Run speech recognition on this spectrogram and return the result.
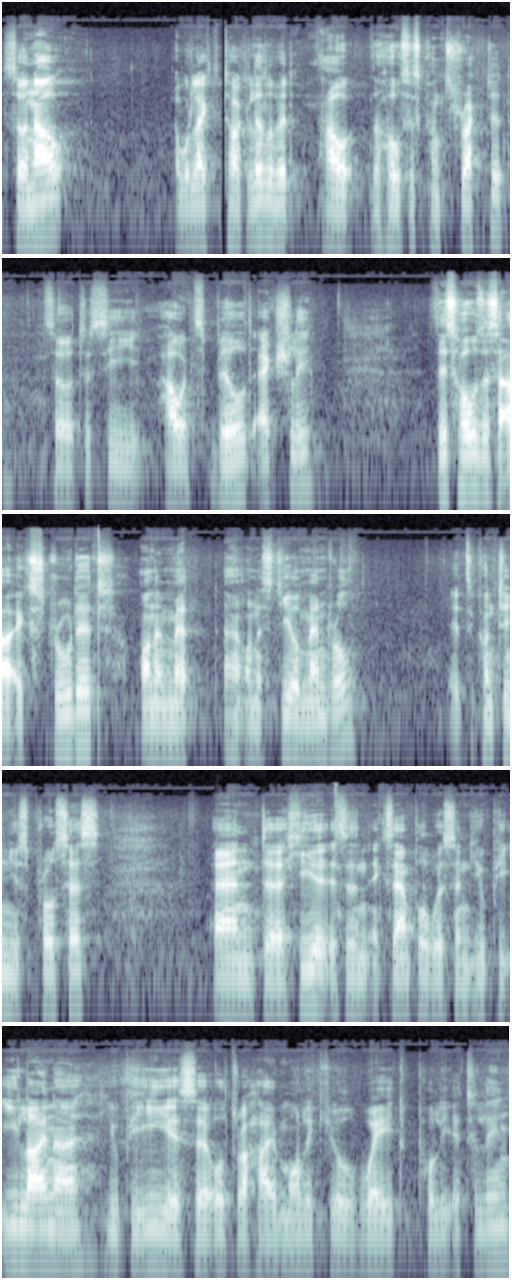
So now I would like to talk a little bit how the hose is constructed, so to see how it's built actually. These hoses are extruded on a, met, uh, on a steel mandrel. It's a continuous process. And uh, here is an example with an UPE liner. UPE is an ultra-high molecule weight polyethylene.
